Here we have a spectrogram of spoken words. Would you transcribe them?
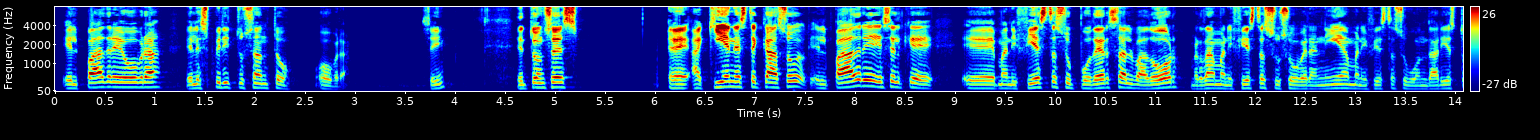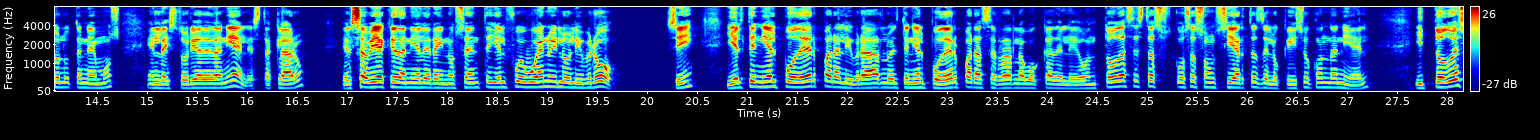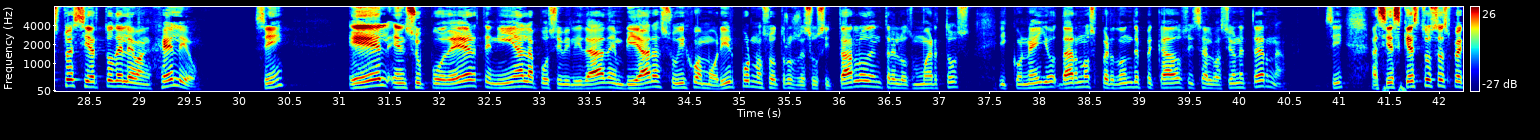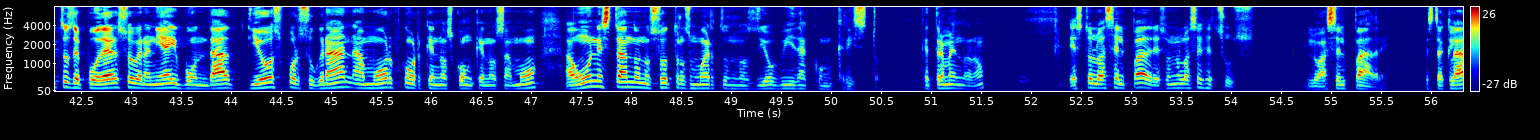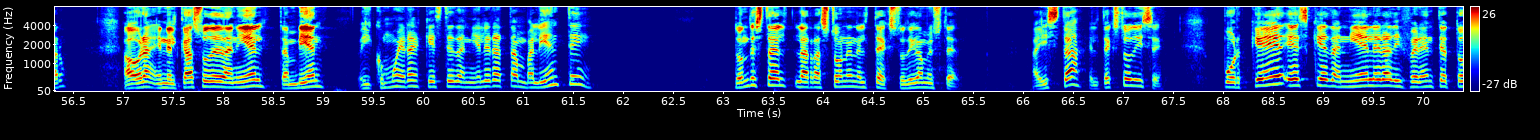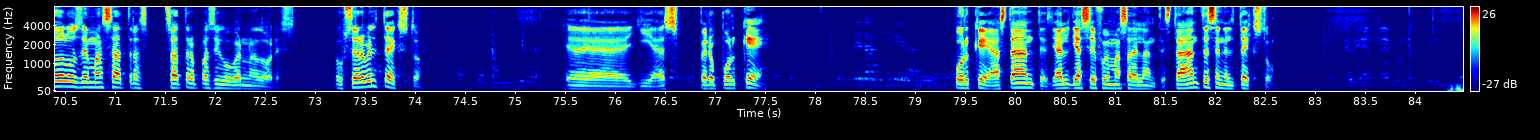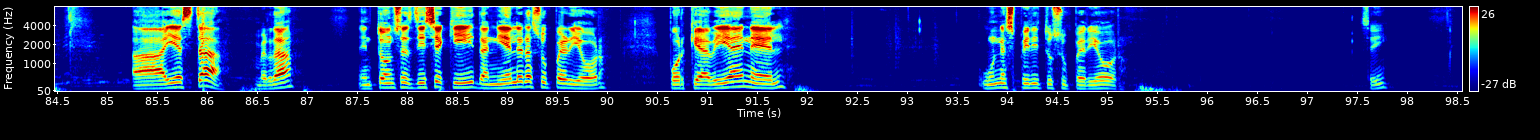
el Padre obra, el Espíritu Santo obra. ¿Sí? Entonces, eh, aquí en este caso, el Padre es el que eh, manifiesta su poder salvador, ¿verdad? Manifiesta su soberanía, manifiesta su bondad. Y esto lo tenemos en la historia de Daniel, ¿está claro? Él sabía que Daniel era inocente y él fue bueno y lo libró, ¿sí? Y él tenía el poder para librarlo, él tenía el poder para cerrar la boca del león. Todas estas cosas son ciertas de lo que hizo con Daniel y todo esto es cierto del Evangelio, ¿sí? Él en su poder tenía la posibilidad de enviar a su Hijo a morir por nosotros, resucitarlo de entre los muertos y con ello darnos perdón de pecados y salvación eterna. ¿Sí? Así es que estos aspectos de poder, soberanía y bondad, Dios por su gran amor con que nos, con que nos amó, aún estando nosotros muertos, nos dio vida con Cristo. Qué tremendo, ¿no? Esto lo hace el Padre, eso no lo hace Jesús, lo hace el Padre. ¿Está claro? Ahora, en el caso de Daniel, también ¿Y cómo era que este Daniel era tan valiente? ¿Dónde está la razón en el texto? Dígame usted. Ahí está, el texto dice, ¿por qué es que Daniel era diferente a todos los demás sátrapas y gobernadores? Observe el texto. Eh, pero ¿por qué? ¿Por qué? Hasta antes, ya, ya se fue más adelante, está antes en el texto. Ahí está, ¿verdad? Entonces dice aquí, Daniel era superior porque había en él un espíritu superior. ¿Sí?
